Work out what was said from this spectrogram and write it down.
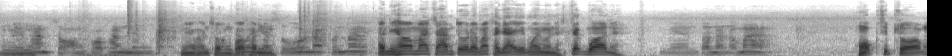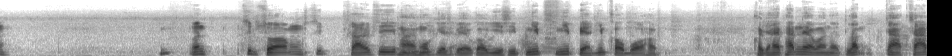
อืแม่มพันสองพอพันหนึ่งแม่พันธุ์สองพ่อพันธุ์หนึ่งโสรับคนมากอันนี้เขาเอามาสามตัวแล้วมาขยายเองวันมันจักบอลเนี่ยแม่นตอนนั้นเอามาหกสิบสองมันสิบสองสิบสามสี่ห้าหกเจ็ดสิบแปดเก้ายี่สิบยี่ยี่แปดยี่เก้าบอครับ ขยายพันธุ์แล้ววันเถอะหลังจากสาม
